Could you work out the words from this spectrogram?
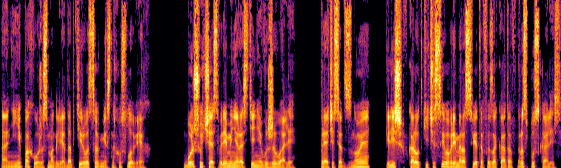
Они, похоже, смогли адаптироваться в местных условиях. Большую часть времени растения выживали, прячась от зноя, и лишь в короткие часы во время рассветов и закатов распускались,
